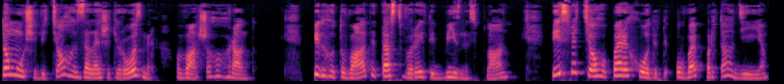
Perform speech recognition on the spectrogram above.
тому що від цього залежить розмір вашого гранту. Підготувати та створити бізнес-план. Після цього переходити у веб-портал Дія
